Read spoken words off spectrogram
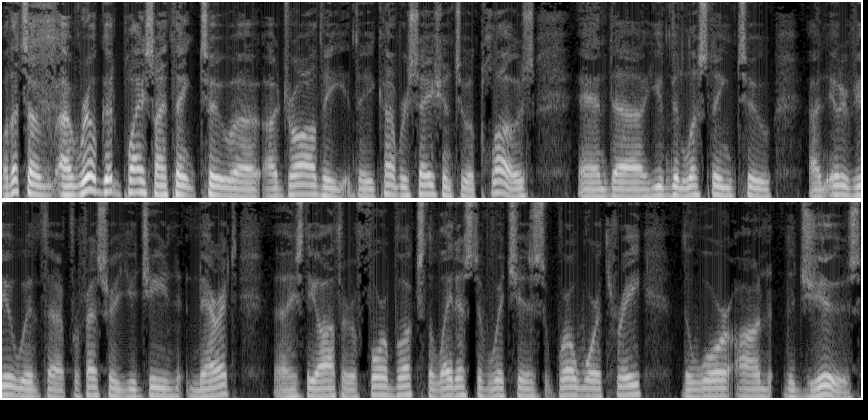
Well, that's a, a real good place, I think, to uh, uh, draw the, the conversation to a close. And uh, you've been listening to an interview with uh, Professor Eugene Narrett. Uh, he's the author of four books, the latest of which is World War III, The War on the Jews.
